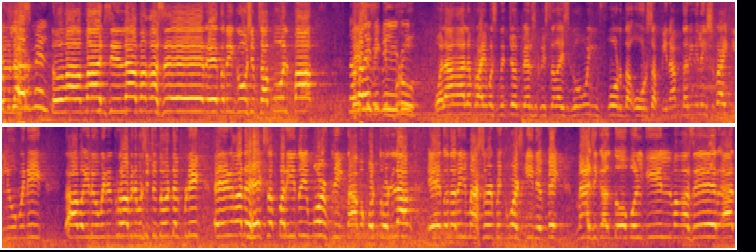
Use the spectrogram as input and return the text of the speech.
yung last. Lumaban sila, mga sir! Eto na yung go ship sa full pack. Namatay si brew. Wala nga lang primal split yun, pero si Crystallize going for the Ursa. Pinap na rin nila yung strike. Illuminate. Tamang illuminate. Grabe naman si Chudon nag-blink. Eh nga, na-hex up pa rito yung Morphling. Tamang control lang. Eto na rin yung Mass Serpent Wars in effect. Magical double kill, mga sir. At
